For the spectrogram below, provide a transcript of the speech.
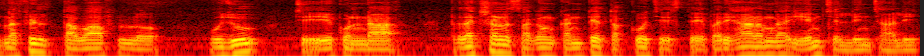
నఫిల్ తవాఫ్లో ఉజు చేయకుండా ప్రదక్షిణలు సగం కంటే తక్కువ చేస్తే పరిహారంగా ఏం చెల్లించాలి?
